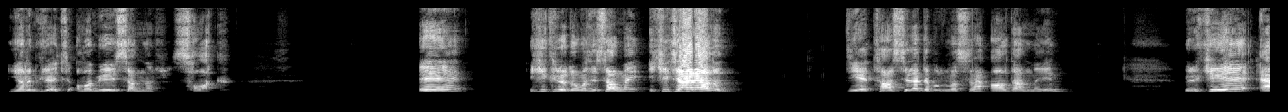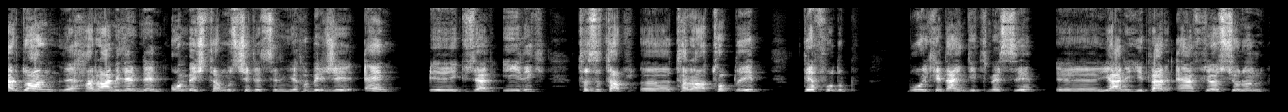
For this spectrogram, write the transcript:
yarım kilo et alamıyor insanlar. Salak. E iki kilo domates almayın, iki tane alın diye tavsiyelerde bulunmasına aldanmayın. Ülkeye Erdoğan ve haramilerinin 15 Temmuz çetesinin yapabileceği en e, güzel iyilik tası tap, e, tarağı toplayıp defolup bu ülkeden gitmesi e, yani hiper enflasyonun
